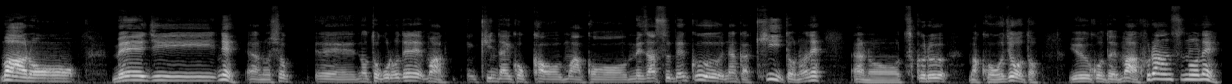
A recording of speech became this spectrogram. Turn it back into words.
まあ、あの、明治ね、あの、えー、のところで、まあ、近代国家を、まあ、こう、目指すべく、なんか、キートのね、あのー、作る、まあ、工場ということで、まあ、フランスのね、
